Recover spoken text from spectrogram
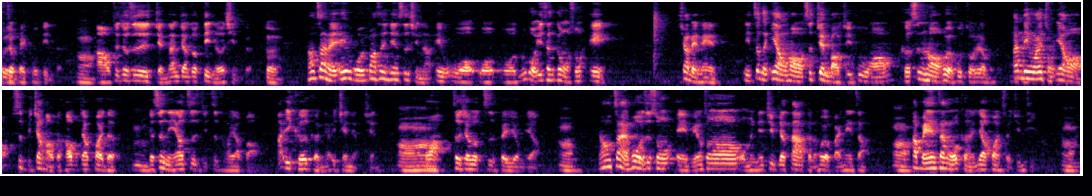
我就赔固定的。嗯，好，这就是简单叫做定额型的。对，然后再来，哎，我发生一件事情呢，哎，我我我如果医生跟我说，哎，笑脸呢，你这个药哈是健保给付哦，可是哈会有副作用。那另外一种药哦是比较好的，好比较快的，嗯，可是你要自己自掏腰包，啊，一颗可能要一千两千，哦，哇，这叫做自费用药，嗯，然后再或者是说，哎，比方说我们年纪比较大，可能会有白内障，嗯，那白内障我可能要换水晶体嘛，嗯，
